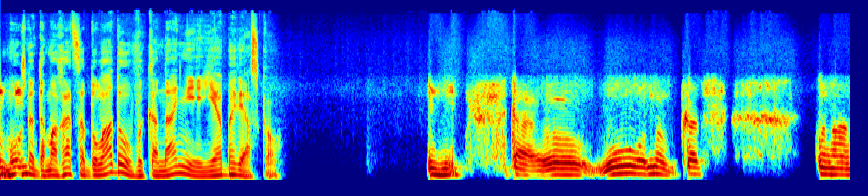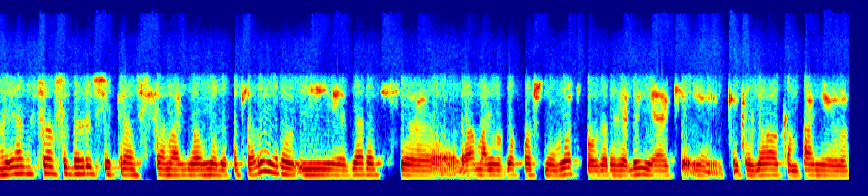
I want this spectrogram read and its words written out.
можна дамагацца d'уладаў выкананні яе абавязкаў. Угу. Так, ну, ну, как я застался в Беларуси как раз амаль два года после выборов, и зараз амаль в апошний год, полтора года, я координовал кампанию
